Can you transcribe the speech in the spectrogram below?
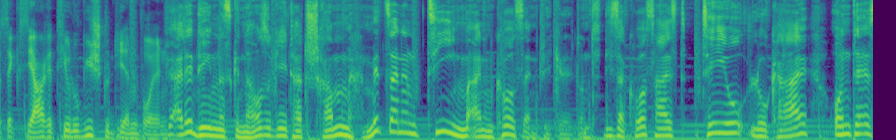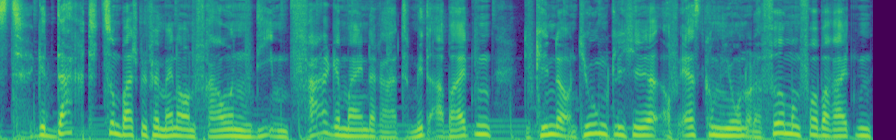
sechs Jahre Theologie studieren wollen. Für alle, denen es genauso geht, hat Schramm mit seinem Team einen Kurs entwickelt. Und dieser Kurs heißt Theo Lokal und er ist gedacht zum Beispiel für Männer und Frauen, die im Pfarrgemeinderat mitarbeiten, die Kinder und Jugendliche auf Erstkommunion oder Firmung vorbereiten,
